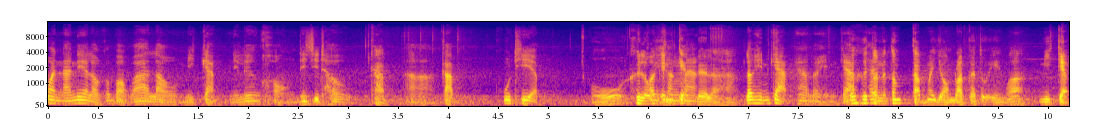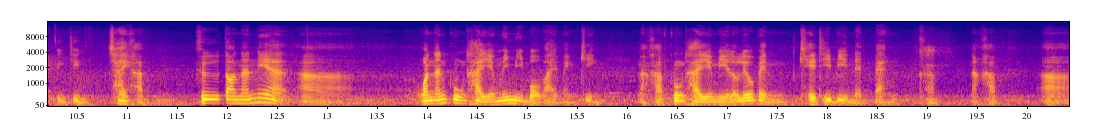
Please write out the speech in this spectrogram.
วันนั้นเนี่ยเราก็บอกว่าเรามีแกลบในเรื่องของดิจิทัลครับอ่ากับคู่เทียบโอ้คือเราเห็นค่อนข้างแก็บมากเลยเหรอฮะเราเห็นแกลบฮะเราเห็นแกลบก็คือตอนนั้นต้องกลับมายอมรับกับตัวเองว่ามีแก็บจริงใช่ครับ คือตอนนั้นเนี่ยอ่าวันนั้นกรุงไทยยังไม่มีโมบายแบงกิ้งนะครับกรุงไทยยังมีเราเรียกว่าเป็น KTB Net Bank ๆครับนะครับอ่า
